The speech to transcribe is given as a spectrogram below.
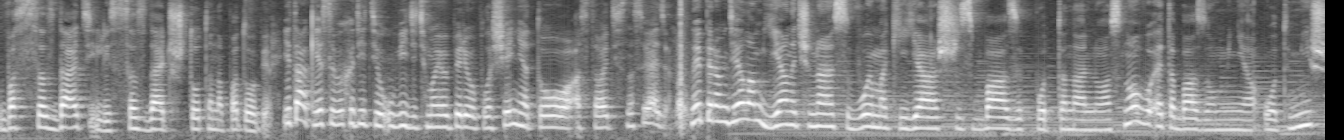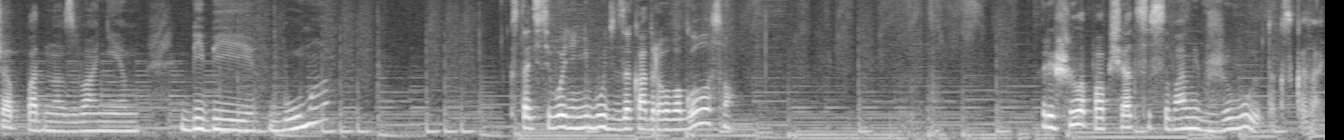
воссоздать или создать что-то наподобие. Итак, если вы хотите увидеть мое перевоплощение, то оставайтесь на связи. Ну и первым делом я начинаю свой макияж с базы под тональную основу. Эта база у меня от Миша под названием Биби Бума. Кстати, сегодня не будет закадрового голоса решила пообщаться с вами вживую, так сказать.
